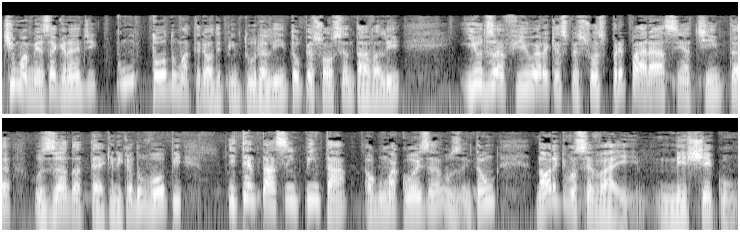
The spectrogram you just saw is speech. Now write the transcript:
tinha uma mesa grande com todo o material de pintura ali. Então o pessoal sentava ali e o desafio era que as pessoas preparassem a tinta usando a técnica do Volpe e tentassem pintar alguma coisa. Então, na hora que você vai mexer com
